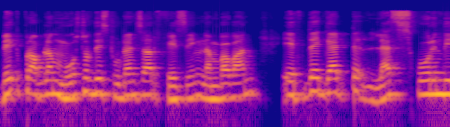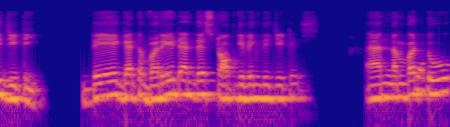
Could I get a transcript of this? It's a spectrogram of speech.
big problem most of the students are facing. Number one if they get less score in the GT, they get worried and they stop giving the GTs. And number two,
